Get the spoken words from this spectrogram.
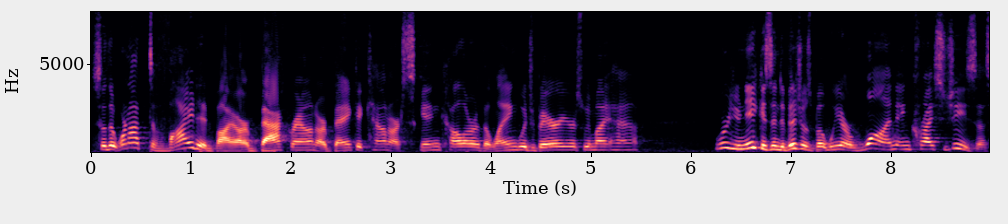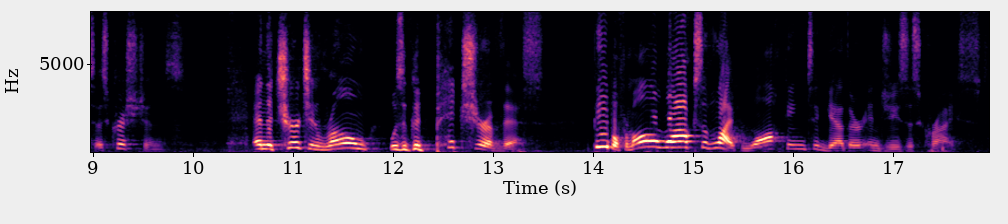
so that we're not divided by our background, our bank account, our skin color, the language barriers we might have. We're unique as individuals, but we are one in Christ Jesus as Christians. And the church in Rome was a good picture of this people from all walks of life walking together in Jesus Christ.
